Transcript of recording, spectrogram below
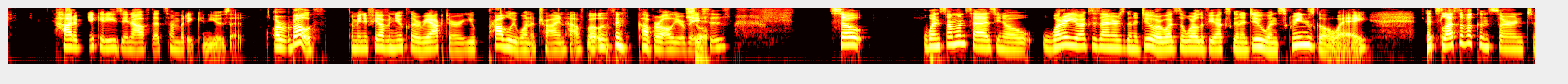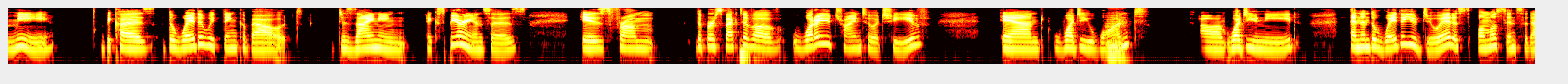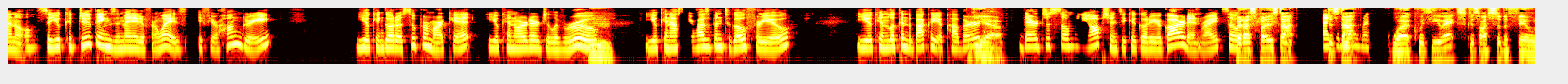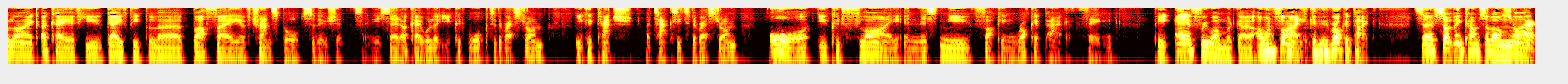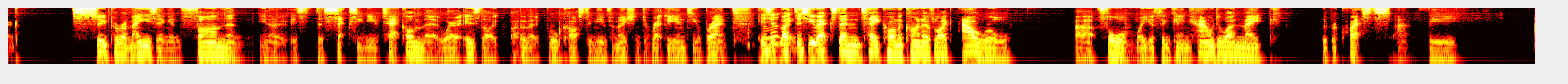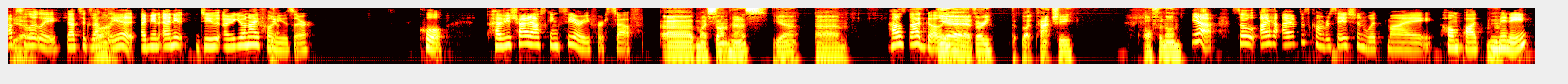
how to make it easy enough that somebody can use it or both i mean if you have a nuclear reactor you probably want to try and have both and cover all your bases sure. so when someone says, you know, what are UX designers going to do or what's the world of UX going to do when screens go away, it's less of a concern to me because the way that we think about designing experiences is from the perspective of what are you trying to achieve and what do you mm. want? Um, what do you need? And then the way that you do it is almost incidental. So you could do things in many different ways. If you're hungry, you can go to a supermarket, you can order Deliveroo, mm. you can ask your husband to go for you. You can look in the back of your cupboard. Yeah. There are just so many options. You could go to your garden, right? So But I suppose that does that moment, work with UX? Because I sort of feel like, okay, if you gave people a buffet of transport solutions and you said, okay, well, look, you could walk to the restaurant, you could catch a taxi to the restaurant, or you could fly in this new fucking rocket pack thing. Everyone would go, I want to fly, give me the rocket pack. So if something comes along sure. like super amazing and fun and you know it's the sexy new tech on there where it is like i don't know broadcasting the information directly into your brain Absolutely. is it like does ux then take on a kind of like aural uh, form where you're thinking how do i make the requests and the Absolutely. Yeah. That's exactly right. it. I mean, any do you, are you an iPhone yeah. user? Cool. Have you tried asking Siri for stuff? Uh, my son has. Yeah. Um, How's that going? Yeah, very like patchy, off and on. Yeah. So I I have this conversation with my HomePod mm-hmm. Mini,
